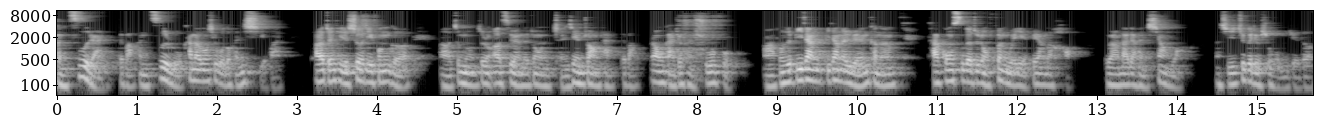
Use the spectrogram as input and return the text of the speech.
很自然，对吧？很自如，看到东西我都很喜欢。它的整体的设计风格，啊，这么这种二次元的这种呈现状态，对吧？让我感觉很舒服啊。同时，B 站 B 站的人可能他公司的这种氛围也非常的好，对吧让大家很向往。那其实这个就是我们觉得。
